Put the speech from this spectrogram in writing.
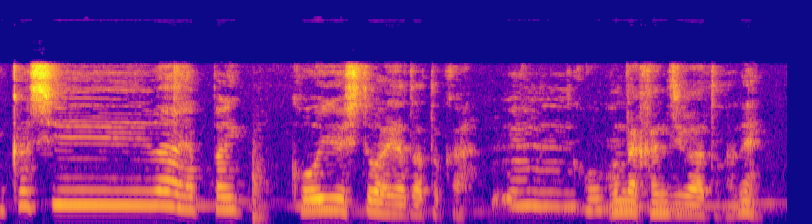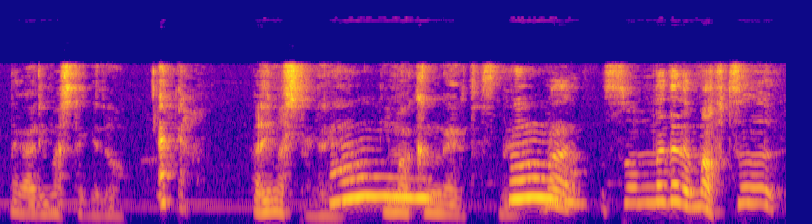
昔はやっぱりこういう人は嫌だとか。こうこんな感じはとかね、なんかありましたけど、あった。ありましたねう。ん今考えるとですね。うんまあ、その中でまあ普通、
